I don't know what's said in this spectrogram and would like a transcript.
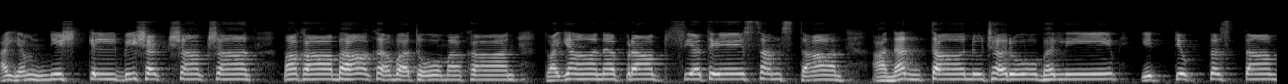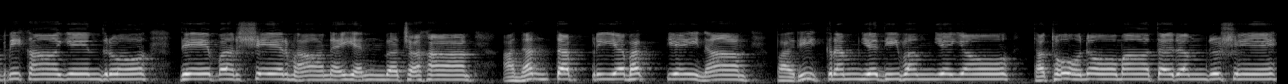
अयं निष्किल्बिषक्षाक्षात् महाभागवतो महान् त्वया न प्राप्स्यते संस्थाम् अनन्तानुचरो बली। इत्युक्तस्तां विहायेन्द्रो देवर्षेर्मानयन् वचः अनन्तप्रियभक्त्यैनां परिक्रम्य दिवं ययौ। ततो नो मातरं ऋषे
